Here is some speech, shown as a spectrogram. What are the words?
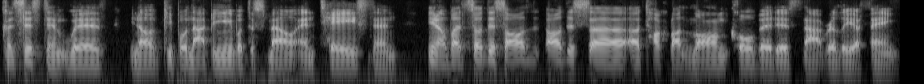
consistent with you know people not being able to smell and taste and you know, but so this all all this uh, uh, talk about long COVID is not really a thing.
